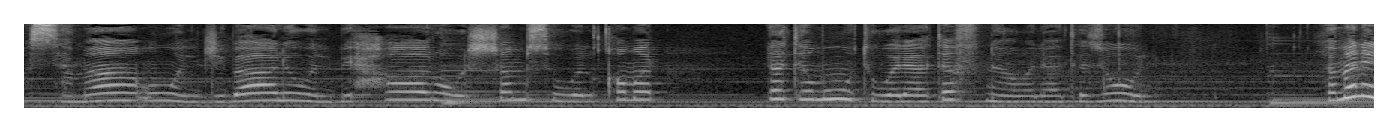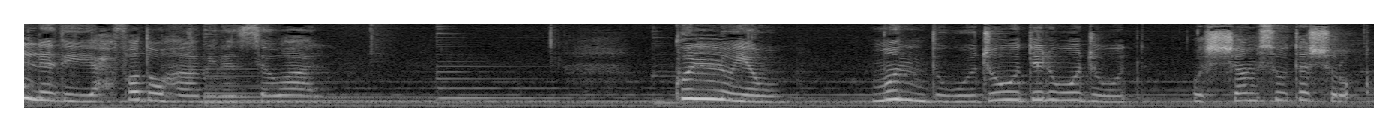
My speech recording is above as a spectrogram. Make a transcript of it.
والسماء والجبال والبحار والشمس والقمر لا تموت ولا تفنى ولا تزول. فمن الذي يحفظها من الزوال؟ كل يوم منذ وجود الوجود والشمس تشرق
